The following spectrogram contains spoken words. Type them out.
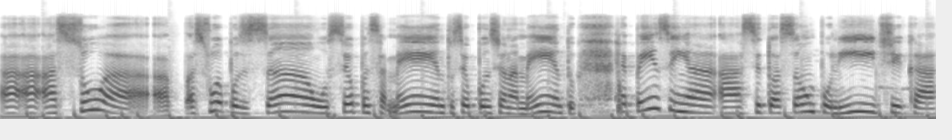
a, a, a sua, a, a, sua posição, o seu pensamento, o seu posicionamento, repensem a, a situação política,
